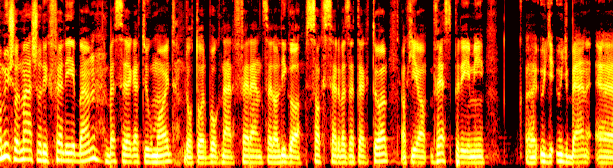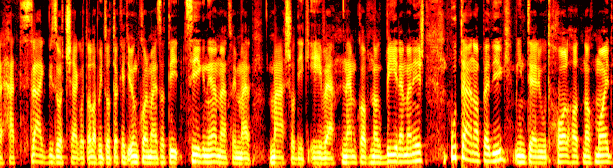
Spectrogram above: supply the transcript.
A műsor második felében beszélgetünk majd dr. Bognár Ferenccel a Liga szakszervezetektől, aki a Veszprémi ügy, ügyben hát sztrájkbizottságot alapítottak egy önkormányzati cégnél, mert hogy már második éve nem kapnak béremelést. Utána pedig interjút hallhatnak majd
